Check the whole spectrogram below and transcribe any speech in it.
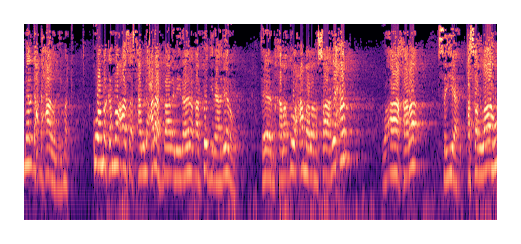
meel dhexdhexaada wey marka. Kuwa marka noocaas asxaabulacraaf baa la yidhahda qaarkood yidhaahdeeno khaladuu camalan saalixan wa aakhara sayi'an casa allaahu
